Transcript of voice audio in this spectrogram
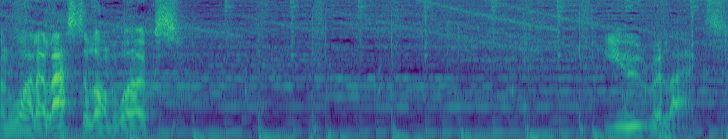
And while Elastalon works, you relax.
